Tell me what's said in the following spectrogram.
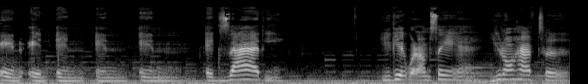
in in in in, in anxiety. You get what I'm saying? You don't have to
